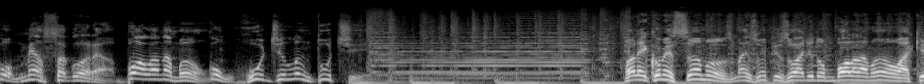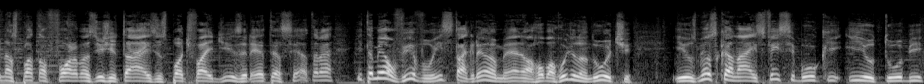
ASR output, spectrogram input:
Começa agora, bola na mão, com Rude Landucci. Olha aí, começamos mais um episódio do Bola na Mão aqui nas plataformas digitais, Spotify, Deezer, etc. E também ao vivo, Instagram, né, arroba Rude Landucci, e os meus canais Facebook e YouTube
